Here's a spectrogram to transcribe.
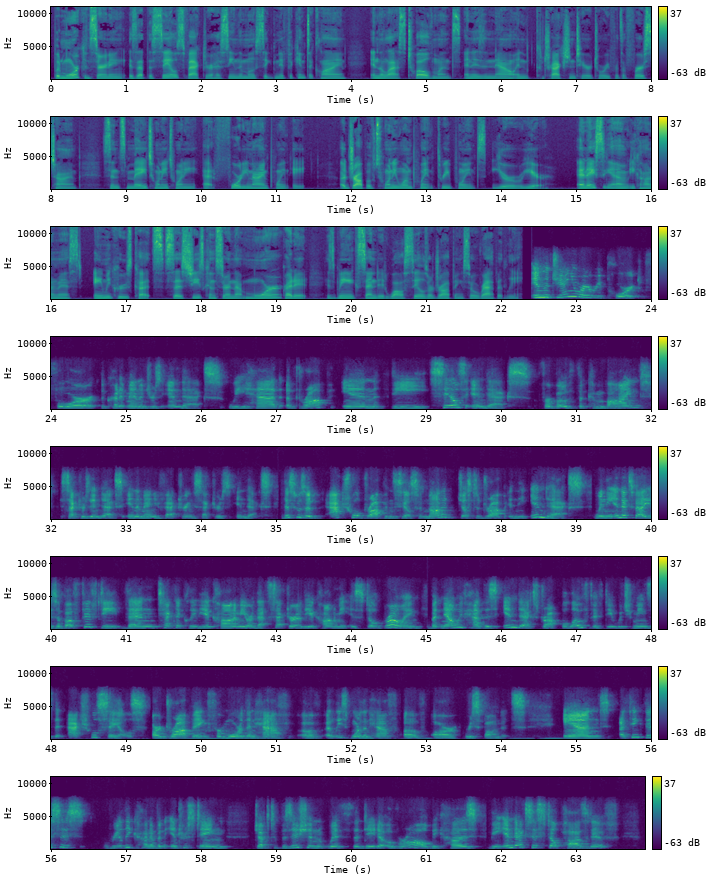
But more concerning is that the sales factor has seen the most significant decline in the last 12 months and is now in contraction territory for the first time since May 2020 at 49.8, a drop of 21.3 points year over year. NACM economist Amy Crews Cutts says she's concerned that more credit is being extended while sales are dropping so rapidly. In the January report for the Credit Managers Index, we had a drop in the sales index for both the combined sectors index and the manufacturing sectors index. This was an actual drop in sales, so not a, just a drop in the index. When the index value is above 50, then technically the economy or that sector of the economy is still growing. But now we've had this index drop below 50, which means that actual sales are dropping for more than half of, at least more than half of our respondents. And I think this is really kind of an interesting juxtaposition with the data overall because the index is still positive,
